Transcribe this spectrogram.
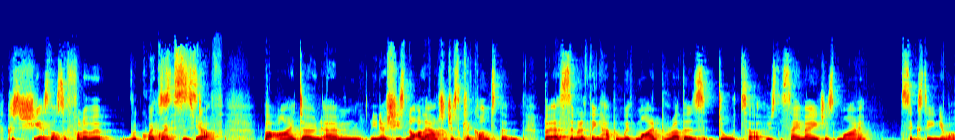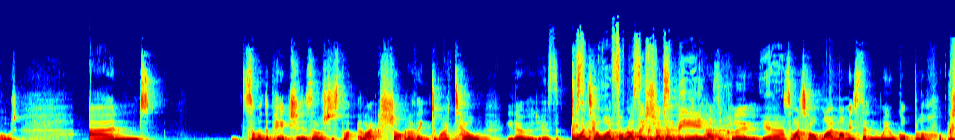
because she gets lots of follower requests, Requests, and yeah. stuff but I don't, um, you know, she's not allowed to just click onto them. But a similar thing happened with my brother's daughter, who's the same age as my 16 year old. And some of the pictures, I was just like, like shocked. And I think, do I tell, you know, do It's I tell my brother? Because I don't think he has a clue. Yeah. So I told my mum instead, and we all got blocked.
